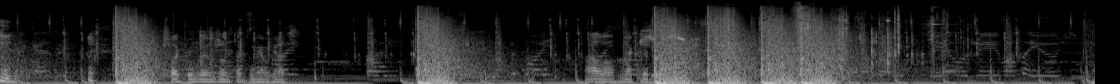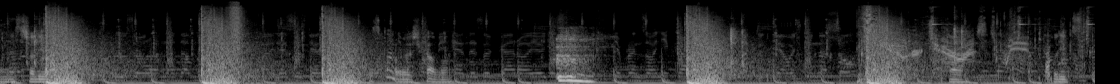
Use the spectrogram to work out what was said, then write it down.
W szoku byłem, że on tak umiał grać. Halo, jakie rzeczy? No nie strzeliłem. Stałeś, kawa. A, Blitz.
